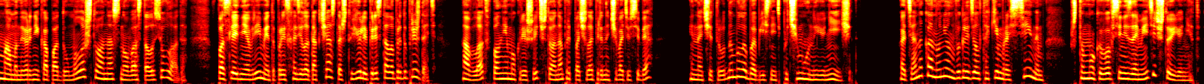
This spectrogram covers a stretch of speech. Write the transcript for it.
Мама наверняка подумала, что она снова осталась у Влада. В последнее время это происходило так часто, что Юля перестала предупреждать. А Влад вполне мог решить, что она предпочла переночевать у себя, иначе трудно было бы объяснить, почему он ее не ищет. Хотя накануне он выглядел таким рассеянным, что мог и вовсе не заметить, что ее нет.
